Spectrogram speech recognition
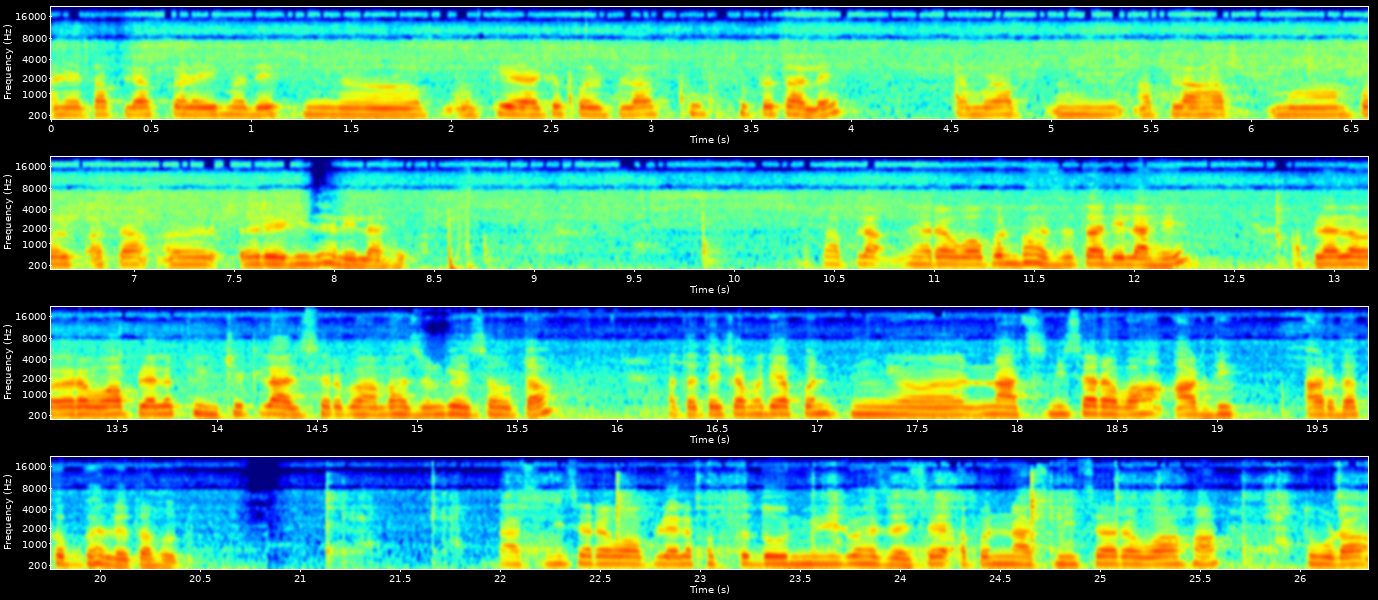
आणि आता आपल्या कढईमध्ये केळाच्या पल्पला तूप सुटत आलं आहे त्यामुळं आपला हा पल्प आता रेडी झालेला आहे. आता आपला रवा पण भाजत आलेला आहे. आपल्याला रवा आपल्याला किंचित लालसर भाजून घ्यायचा होता. आता त्याच्यामध्ये आपण नाचणीचा रवा अर्धी अर्धा कप घालत आहोत. नाचणीचा रवा आपल्याला फक्त दोन मिनिट भाजायचा आहे. आपण नाचणीचा रवा हा थोडा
